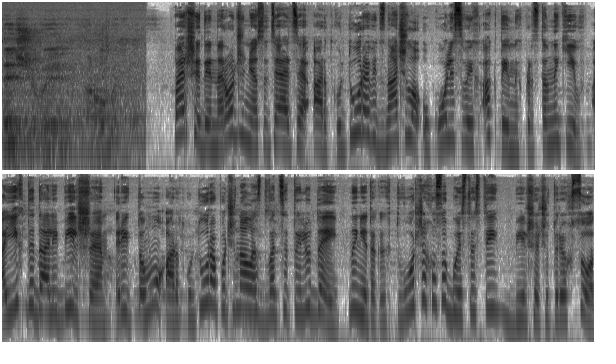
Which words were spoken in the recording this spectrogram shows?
те, що ви робите. Перший день народження асоціація арт-культура відзначила у колі своїх активних представників. А їх дедалі більше. Рік тому арт-культура починала з 20 людей. Нині таких творчих особистостей більше 400.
